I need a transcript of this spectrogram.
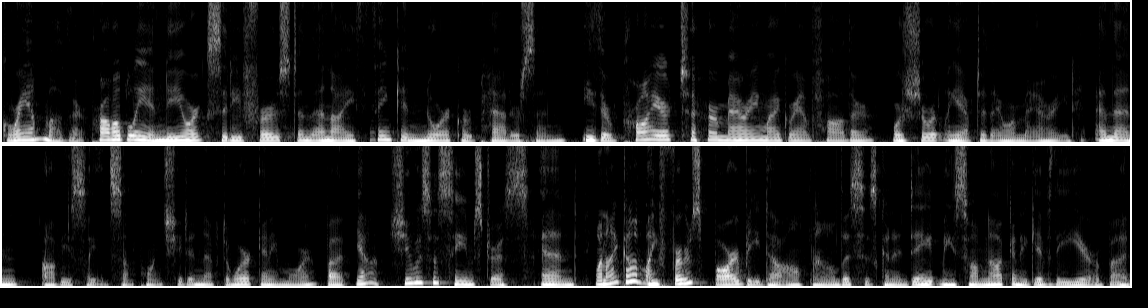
grandmother, probably in New York City first, and then I think in Newark or Paterson, either prior to her marrying my grandfather or shortly after they were married. And then obviously at some point she didn't have to work anymore. But yeah, she was a seamstress. And when I got my first Barbie doll, oh, this is going to date me, so I'm not going to give the year, but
